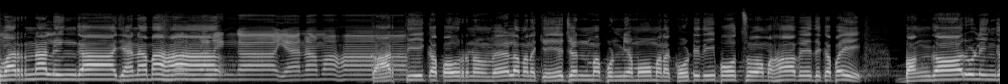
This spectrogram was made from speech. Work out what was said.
స్వర్ణలింగాయ నమ. లింగాయ నమః. కార్తీక పౌర్ణం వేళ మనకి ఏ జన్మ పుణ్యమో మన కోటి దీపోత్సవ మహావేదికపై బంగారు లింగ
